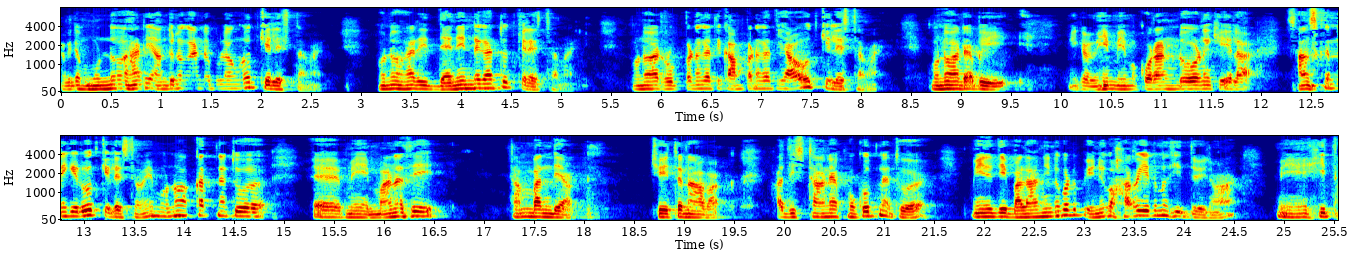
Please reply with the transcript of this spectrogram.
අපිට මොනවා හරි අඳුන ගන්න පුළුවන් වුණොත් කෙලස් තමයි. මොනවා හරි දැනෙන්න ගත්තොත් කෙලස් තමයි. මොනවාට රුප්පණ ගති කම්පන ගති આવොත් කෙලස් තමයි. මොනවාට අපි මේක මෙහෙම මෙහෙම කරන්න ඕන කියලා සංස්කරණය කෙරුවොත් කෙලස් තමයි. මොනවත් නැතුව මේ මනසේ සම්බන්ධයක් චේතනාවක් අදිෂ්ඨානයක් මොකුත් නැතුව මේනදී බලන් ඉනකොට වෙනක හරියටම සිද්ධ වෙනවා. මේ හිතත්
